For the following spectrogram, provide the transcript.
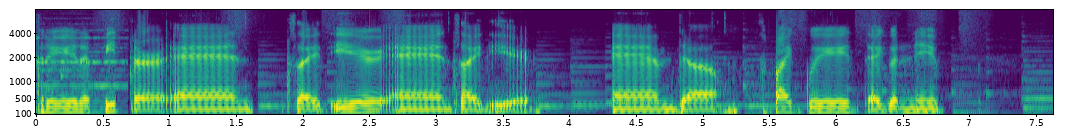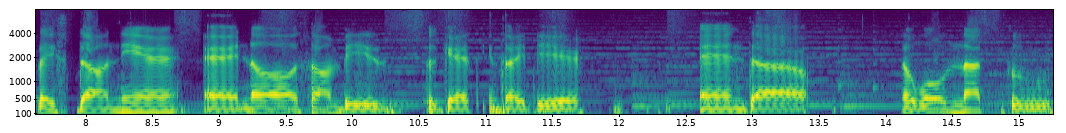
three repeater and side ear and side ear. And uh, spike weed, I'm gonna place down here and no zombies to get inside here. And uh, the walnut to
